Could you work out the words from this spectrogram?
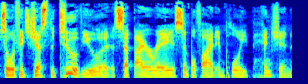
So if it's just the two of you, a SEP IRA, a simplified employee pension,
